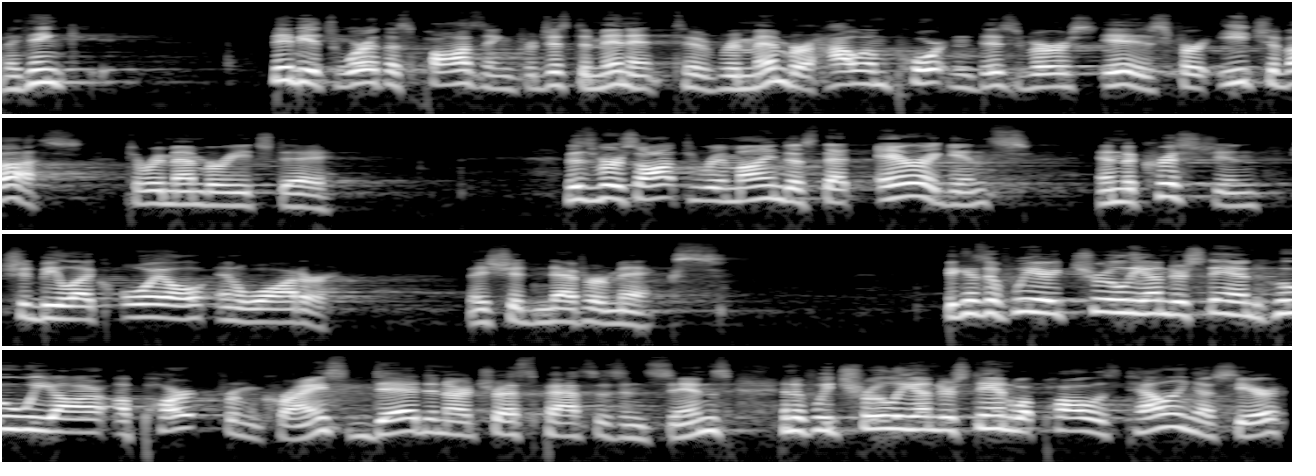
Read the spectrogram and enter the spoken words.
But I think maybe it's worth us pausing for just a minute to remember how important this verse is for each of us to remember each day. This verse ought to remind us that arrogance and the Christian should be like oil and water. They should never mix. Because if we truly understand who we are apart from Christ, dead in our trespasses and sins, and if we truly understand what Paul is telling us here,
